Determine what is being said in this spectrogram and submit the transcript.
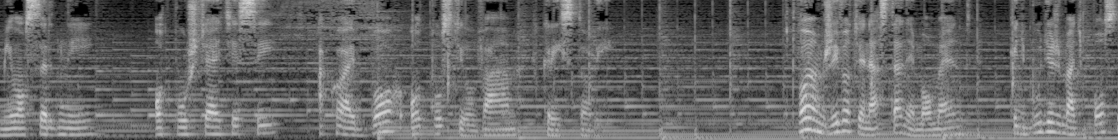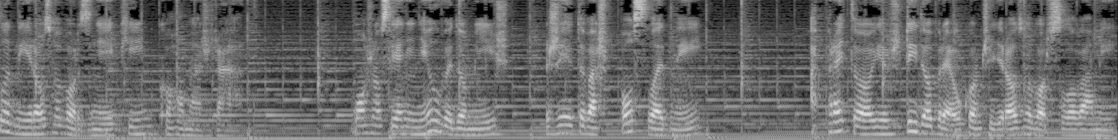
milosrdní, odpúšťajte si, ako aj Boh odpustil vám v Kristovi. V tvojom živote nastane moment, keď budeš mať posledný rozhovor s niekým, koho máš rád. Možno si ani neuvedomíš, že je to váš posledný a preto je vždy dobré ukončiť rozhovor slovami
